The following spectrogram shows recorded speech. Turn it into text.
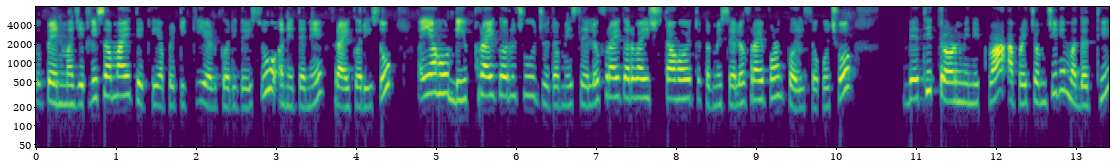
તો પેનમાં જેટલી સમાય તેટલી આપણે ટિક્કી એડ કરી દઈશું અને તેને ફ્રાય કરીશું. અહીંયા હું ડીપ ફ્રાય કરું છું. જો તમે સેલો ફ્રાય કરવા ઈચ્છતા હોય તો તમે સેલો ફ્રાય પણ કરી શકો છો. બેથી ત્રણ મિનિટમાં આપણે ચમચીની મદદથી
